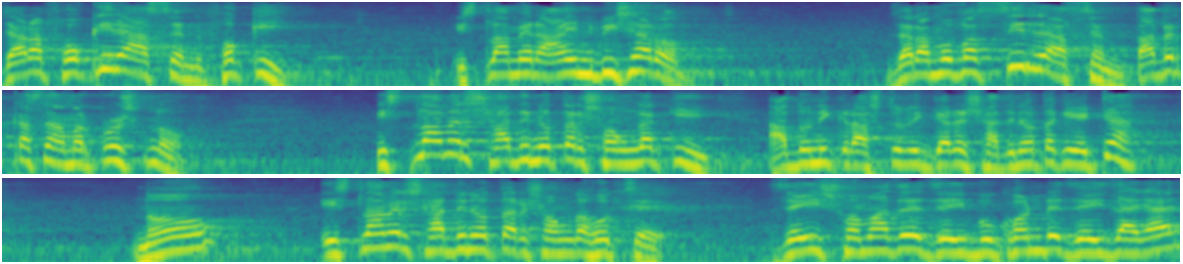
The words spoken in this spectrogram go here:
যারা ফকিরা আছেন, ফকি, ইসলামের আইন বিশারদ, যারা মুফাসিররা আছেন, তাদের কাছে আমার প্রশ্ন, ইসলামের স্বাধীনতার সংজ্ঞা কি? আধুনিক রাষ্ট্রবিজ্ঞানের স্বাধীনতা কি এটা? ন ইসলামের স্বাধীনতার সংজ্ঞা হচ্ছে যেই সমাজে, যেই ভূখণ্ডে, যেই জায়গায়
